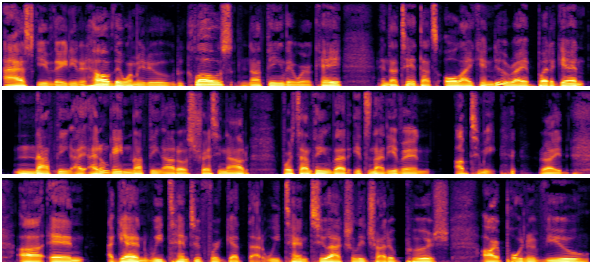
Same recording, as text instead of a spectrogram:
ask if they needed help they want me to, to close nothing they were okay and that's it. That's all i can do right? But again nothing I, I don't gain nothing out of stressing out for something that it's not even up to me right? Uh and again we tend to forget that. We tend to actually try to push our point of view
